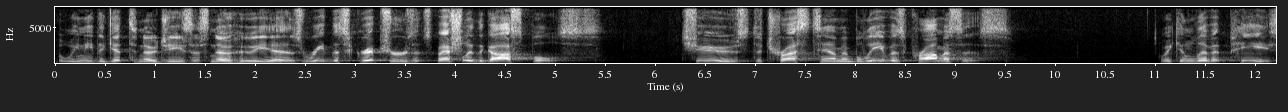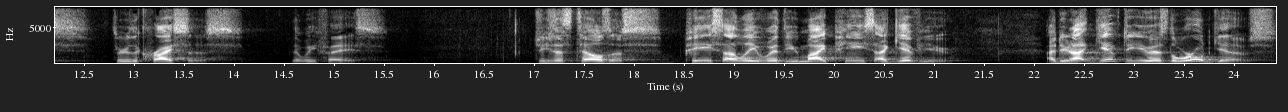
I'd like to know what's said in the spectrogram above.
But we need to get to know Jesus, know who he is, read the scriptures, especially the gospels. Choose to trust him and believe his promises. We can live at peace through the crisis that we face. Jesus tells us, Peace I leave with you, my peace I give you. I do not give to you as the world gives.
